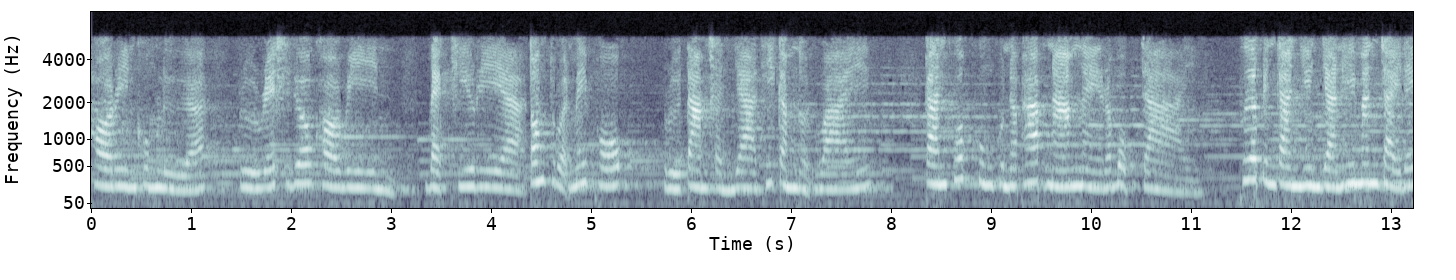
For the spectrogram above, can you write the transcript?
คลอรีนคงเหลือ หรือ residual chlorine แบคทีเรียต้องตรวจไม่พบ หรือตามสัญญาที่กำหนดไว้ การควบคุมคุณภาพน้ำในระบบจ่าย เพื่อเป็นการยืนยันให้มั่นใจได้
